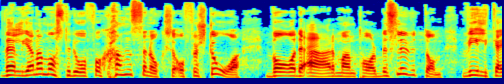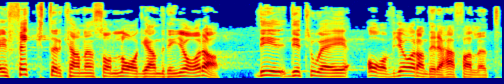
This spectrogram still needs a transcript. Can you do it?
väljarna måste då få chansen också att förstå vad det är man tar beslut om. Vilka effekter kan en sån lagändring göra? Det, det, tror jag är avgörande i det här fallet.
